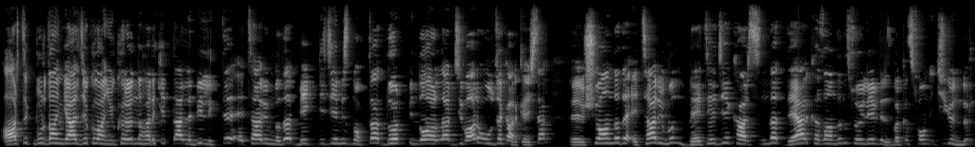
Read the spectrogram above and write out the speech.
Artık buradan gelecek olan yukarı yönlü hareketlerle birlikte Ethereum'da da bekleyeceğimiz nokta 4000 dolarlar civarı olacak arkadaşlar. Ee, şu anda da Ethereum'un BTC karşısında değer kazandığını söyleyebiliriz. Bakın son 2 gündür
